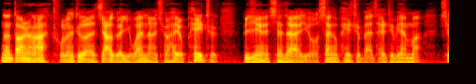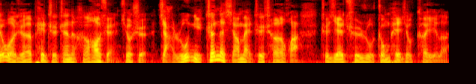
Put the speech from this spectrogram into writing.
那当然啊，除了这个价格以外呢，其实还有配置，毕竟现在有三个配置摆在这边嘛。其实我觉得配置真的很好选，就是假如你真的想买这车的话，直接去入中配就可以了，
